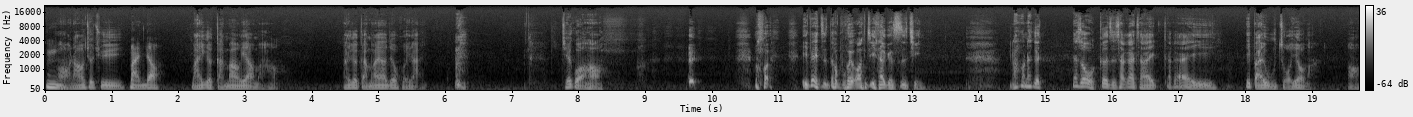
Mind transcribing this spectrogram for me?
嗯，哦，然后就去买药，买一个感冒药嘛，哈，买一个感冒药就回来，结果哈，我一辈子都不会忘记那个事情。然后那个那时候我个子大概才大概一百五左右嘛，哦。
